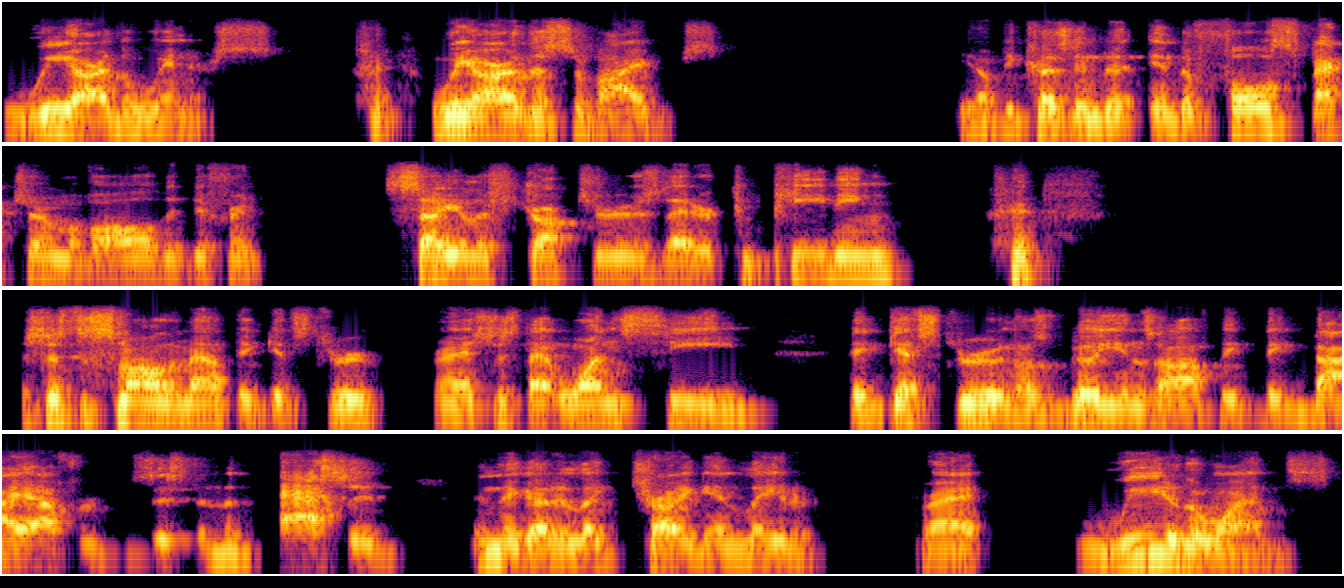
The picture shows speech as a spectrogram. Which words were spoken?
we are the winners. We are the survivors. You know because in the in the full spectrum of all the different cellular structures that are competing. it's just a small amount that gets through, right? It's just that one seed that gets through and those billions off, they, they die off or exist in the acid and they got to like try again later, right? We are the ones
